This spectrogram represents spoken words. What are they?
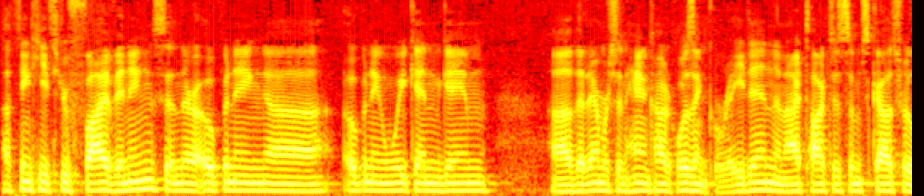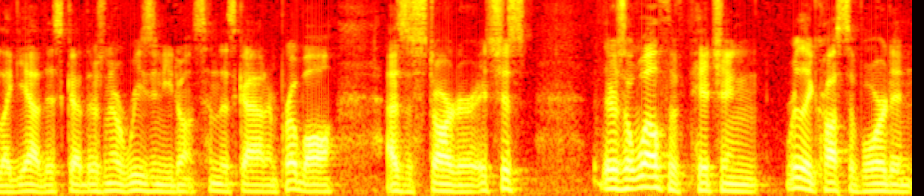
I think he threw five innings in their opening uh, opening weekend game uh, that Emerson Hancock wasn't great in. And I talked to some scouts who were like, "Yeah, this guy. There's no reason you don't send this guy out in pro ball as a starter. It's just there's a wealth of pitching really across the board. And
